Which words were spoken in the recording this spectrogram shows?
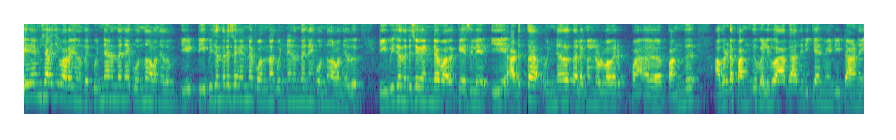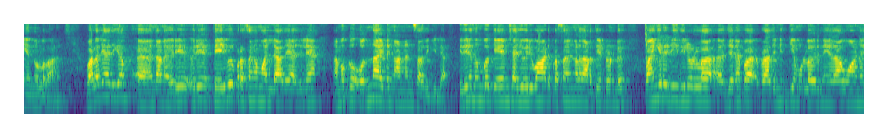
കെ എം ഷാജി പറയുന്നത് കുഞ്ഞനന്ദനെ കൊന്നു കളഞ്ഞതും ഈ ടി പി ചന്ദ്രശേഖരനെ കൊന്ന കുഞ്ഞനന്ദനെ കൊന്നു കളഞ്ഞതും ടി പി ചന്ദ്രശേഖരന്റെ വധക്കേസിൽ ഈ അടുത്ത ഉന്നത തലങ്ങളിലുള്ളവർ പങ്ക് അവരുടെ പങ്ക് വെളിവാകാതിരിക്കാൻ വേണ്ടിയിട്ടാണ് എന്നുള്ളതാണ്. വളരെയധികം എന്താണ് ഒരു ഒരു തെരുവ് പ്രസംഗമല്ലാതെ അതിനെ നമുക്ക് ഒന്നായിട്ടും കാണാൻ സാധിക്കില്ല. ഇതിനു മുമ്പ് കെ എം ഷാജി ഒരുപാട് പ്രസംഗങ്ങൾ നടത്തിയിട്ടുണ്ട്. ഭയങ്കര രീതിയിലുള്ള ജന പ്രാതിനിധ്യമുള്ള ഒരു നേതാവുമാണ്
